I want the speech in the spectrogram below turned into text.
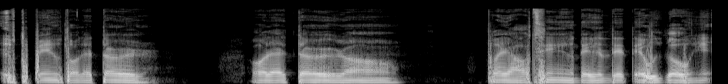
if the Bengals are that third or that third um playoff team, they they, they would go in.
